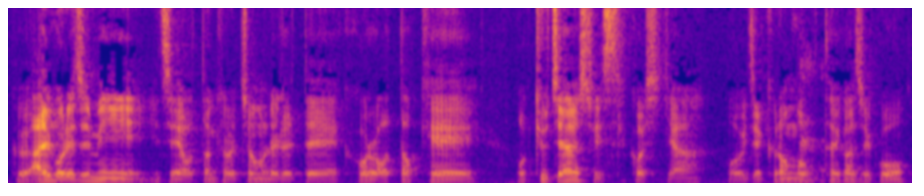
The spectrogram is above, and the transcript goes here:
그 알고리즘이 이제 어떤 결정을 내릴 때 그걸 어떻게 뭐 규제할 수 있을 것이냐, 뭐 이제 그런 것부터 해가지고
